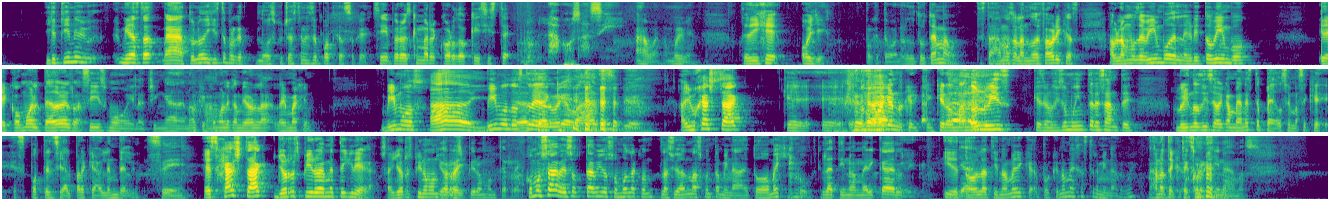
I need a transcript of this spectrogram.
¿Y qué tiene? Mira, está... Ah, tú lo dijiste porque lo escuchaste en ese podcast, ¿ok? Sí, pero es que me recordó que hiciste la voz así. Ah, bueno, muy bien. Te dije, oye, porque te voy a hablar de otro tema, güey. Te Estábamos Ajá. hablando de fábricas. Hablamos de Bimbo, del negrito Bimbo. Y de cómo el pedo del racismo y la chingada, ¿no? Que cómo le cambiaron la, la imagen. Vimos, Ay. Vimos los tres, güey. hay un hashtag que eh, es un tema que, nos- que- que- nos mandó Luis, que se nos hizo muy interesante. Luis nos dice, oigan, vean este pedo, se me hace que es potencial para que hablen de él. güey". Sí. Es hashtag yo respiro MTY, o sea, yo respiro Yo Monterrey. respiro Monterrey. ¿Cómo sabes, Octavio? Somos la, la ciudad más contaminada de todo México, güey. Latinoamérica del- Y de Ya. toda Latinoamérica. ¿Por qué no me dejas terminar, güey? Ah, no te te corregí nada más.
